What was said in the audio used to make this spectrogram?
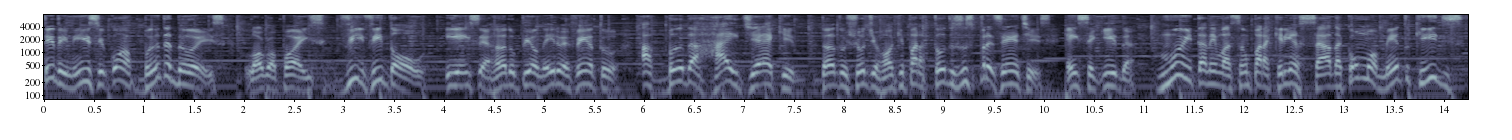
Tendo início com a Banda 2, logo após Vivi Doll e encerrando o pioneiro evento, a banda Hijack, dando show de rock para todos os presentes. Em seguida, muita animação para a criançada com o Momento Kids,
